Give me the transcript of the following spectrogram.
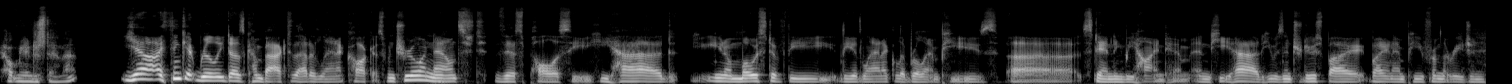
help me understand that? Yeah, I think it really does come back to that Atlantic caucus. When Trudeau announced this policy, he had, you know, most of the the Atlantic Liberal MPs uh, standing behind him, and he had he was introduced by by an MP from the region.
